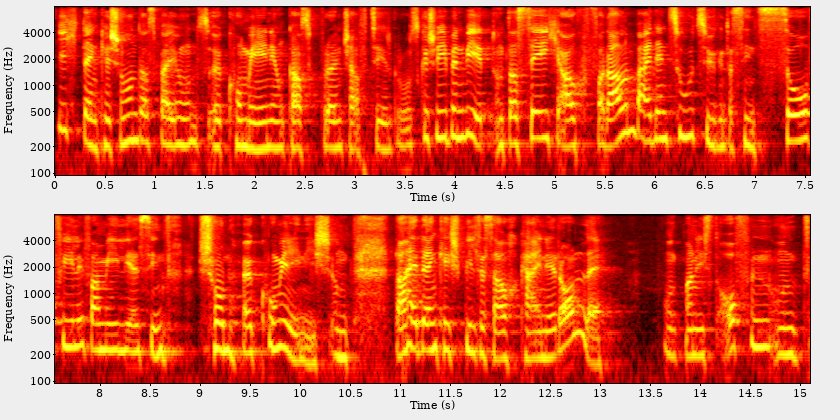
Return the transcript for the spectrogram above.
Ich denke schon, dass bei uns Ökumene und Gastfreundschaft sehr groß geschrieben wird. Und das sehe ich auch vor allem bei den Zuzügen. Das sind so viele Familien, sind schon ökumenisch. Und daher denke ich, spielt das auch keine Rolle. Und man ist offen und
